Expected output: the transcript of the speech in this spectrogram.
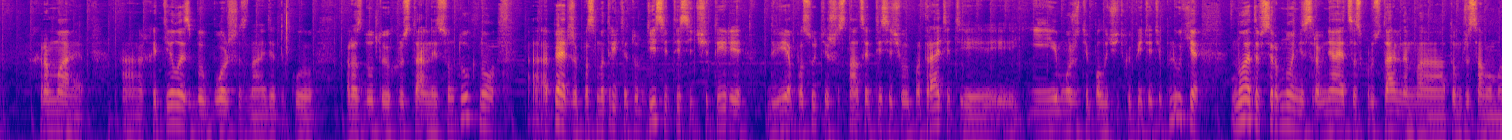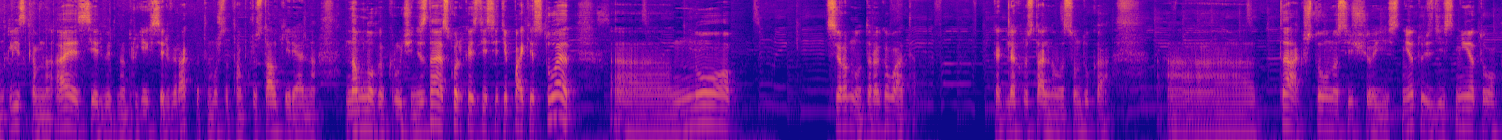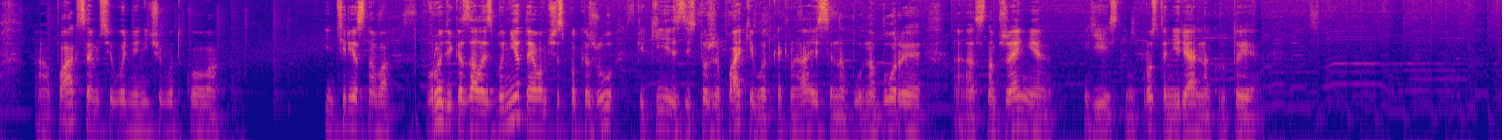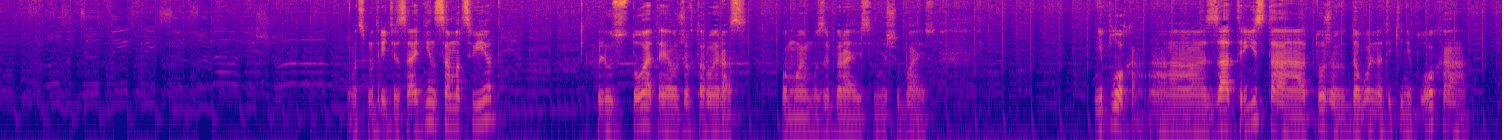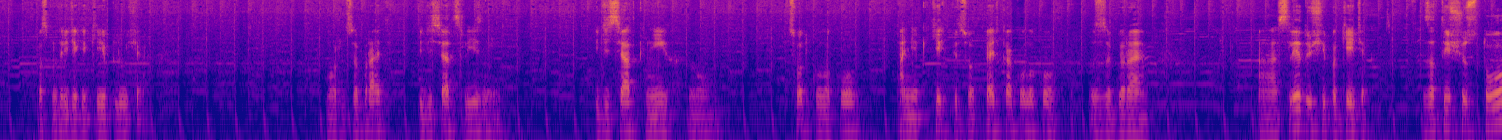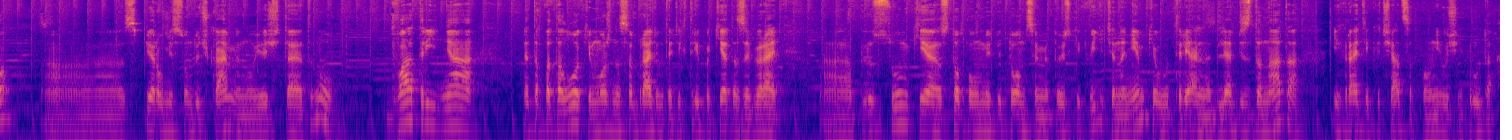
хромает. А, хотелось бы больше, знаете, такую раздутую хрустальный сундук. Но опять же, посмотрите, тут 10 тысяч 4, 2, по сути 16 тысяч вы потратите и, и можете получить, купить эти плюхи. Но это все равно не сравняется с хрустальным на том же самом английском, на AES сервере, на других серверах, потому что там хрусталки реально намного круче. Не знаю, сколько здесь эти паки стоят, но все равно дороговато, как для хрустального сундука. А, так, что у нас еще есть? Нету здесь, нету. А, по акциям сегодня ничего такого интересного. Вроде казалось бы нет, но я вам сейчас покажу, какие здесь тоже паки, вот как на Айсе, наборы э, снабжения есть. Ну, просто нереально крутые. Вот смотрите, за один самоцвет плюс 100, это я уже второй раз, по-моему, забираю, если не ошибаюсь. Неплохо. А, за 300 тоже довольно-таки неплохо. Посмотрите, какие плюхи. Может забрать 50 слизней, 50 книг, ну, 500 кулаков. А не, каких 500? 5к кулаков забираем. А, следующий пакетик за 1100 э, с первыми сундучками, ну, я считаю, это, ну, 2-3 дня это потолок, и можно собрать вот этих три пакета, забирать. Э, плюс сумки с топовыми питомцами. То есть, как видите, на немке вот реально для бездоната играть и качаться вполне очень круто.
